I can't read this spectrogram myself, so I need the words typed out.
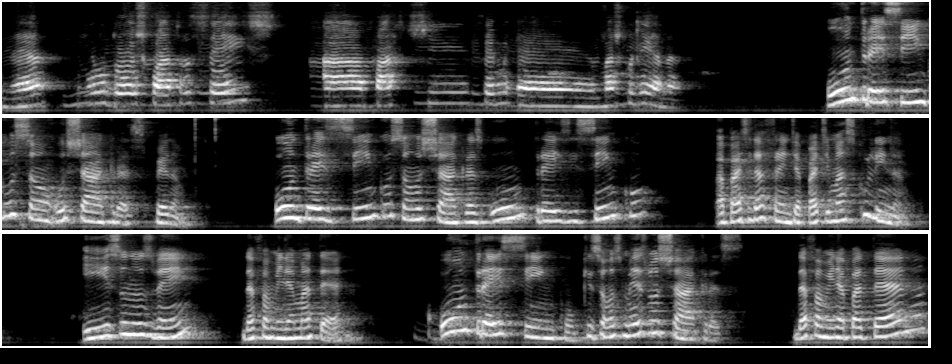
Né? no 246 a parte é, masculina. 1, 3, 5 são os chakras, perdão. 1, 3, 5 são os chakras 1, 3 e 5, a parte da frente, a parte masculina. E isso nos vem da família materna. 1, 3, 5, que são os mesmos chakras da família paterna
